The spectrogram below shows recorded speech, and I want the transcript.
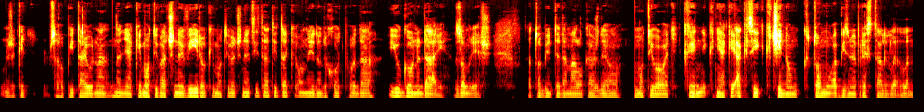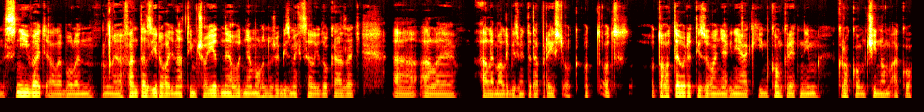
že keď sa ho pýtajú na, na nejaké motivačné výroky, motivačné citáty, tak on jednoducho odpovedá you gonna die, zomrieš. A to by teda malo každého motivovať k, k nejakej akcii, k činom, k tomu, aby sme prestali len, len snívať alebo len e, fantazírovať nad tým, čo jedného dňa možno, že by sme chceli dokázať, a, ale, ale mali by sme teda prejsť od, od, od, od toho teoretizovania k nejakým konkrétnym krokom, činom, ako,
